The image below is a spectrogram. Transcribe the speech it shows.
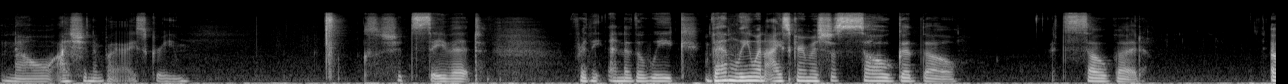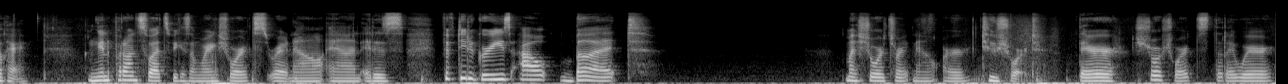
no, I shouldn't buy ice cream. I should save it for the end of the week. Van Leeuwen ice cream is just so good, though. It's so good. Okay, I'm gonna put on sweats because I'm wearing shorts right now, and it is 50 degrees out, but my shorts right now are too short. They're short shorts that I wear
